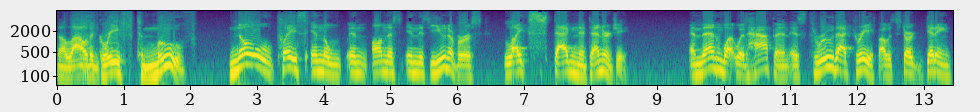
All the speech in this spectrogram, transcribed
and allow the grief to move. No place in the in on this in this universe like stagnant energy. And then what would happen is through that grief, I would start getting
